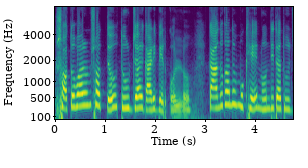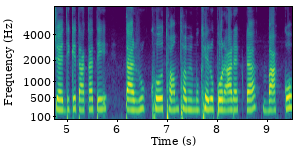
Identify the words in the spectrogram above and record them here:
শতবারণ সত্ত্বেও তুর্জয় গাড়ি বের করল। কাঁদো কাঁদো মুখে নন্দিতা তুর্জয়ের দিকে তাকাতে তার রুক্ষ, থমথমে মুখের উপর আর একটা বাক্য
